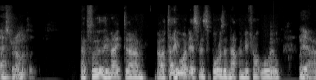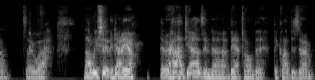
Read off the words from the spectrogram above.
astronomically. Absolutely, mate. Um, I'll tell you what, Essendon supporters are nothing if not loyal. Yeah. Um, so, uh, no, we've certainly done our there are hard yards, and uh, about time the the club is um,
